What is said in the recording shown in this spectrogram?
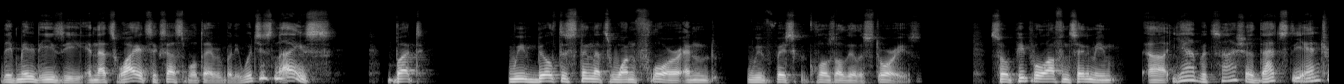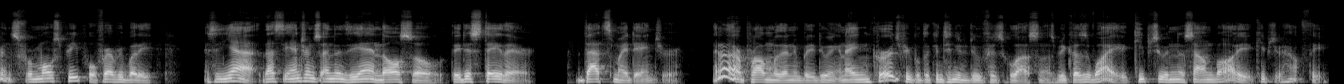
They've made it easy, and that's why it's accessible to everybody, which is nice. But we've built this thing that's one floor, and we've basically closed all the other stories. So people often say to me, uh, "Yeah, but Sacha, that's the entrance for most people, for everybody." I said, "Yeah, that's the entrance and then the end. Also, they just stay there. That's my danger." I don't have a problem with anybody doing it. And I encourage people to continue to do physical asanas because why? It keeps you in a sound body, it keeps you healthy.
